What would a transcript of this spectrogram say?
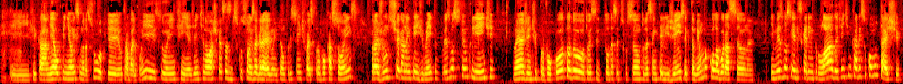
Uhum. E ficar a minha opinião em cima da sua, porque eu trabalho com isso, enfim, a gente não acha que essas discussões agregam, então por isso a gente faz provocações para juntos chegar no entendimento, mesmo se assim, um cliente, né, a gente provocou todo, todo esse, toda essa discussão, toda essa inteligência, que também é uma colaboração, né? E mesmo assim eles querem ir para o lado, a gente encara isso como um teste.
